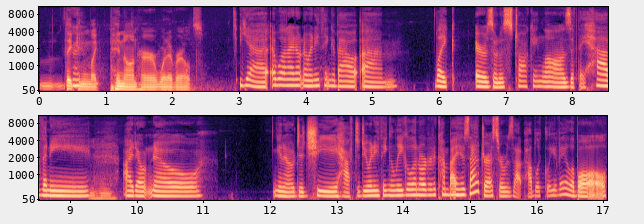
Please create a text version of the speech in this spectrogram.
they can like pin on her or whatever else. Yeah. Well, and I don't know anything about um, like Arizona's stalking laws, if they have any. Mm-hmm. I don't know. You know, did she have to do anything illegal in order to come by his address, or was that publicly available?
